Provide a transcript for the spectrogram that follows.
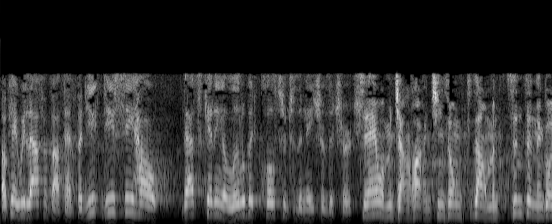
Okay, we laugh about that, but you, do you see how that's getting a little bit closer to the nature of the church? 虽然我们讲话很轻松，让我们真正能够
